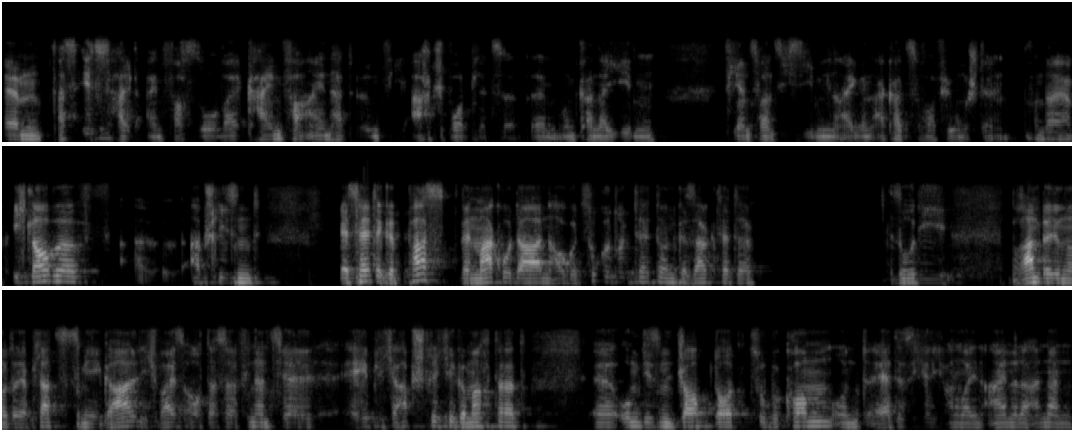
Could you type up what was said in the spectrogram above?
Ähm, das ist halt einfach so, weil kein Verein hat irgendwie acht Sportplätze ähm, und kann da jedem 24-7 einen eigenen Acker zur Verfügung stellen. Von daher, ich glaube äh, abschließend, es hätte gepasst, wenn Marco da ein Auge zugedrückt hätte und gesagt hätte, so die Rahmenbildung oder der Platz ist mir egal. Ich weiß auch, dass er finanziell erhebliche Abstriche gemacht hat, äh, um diesen Job dort zu bekommen. Und er hätte sicherlich auch noch mal den einen oder anderen,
